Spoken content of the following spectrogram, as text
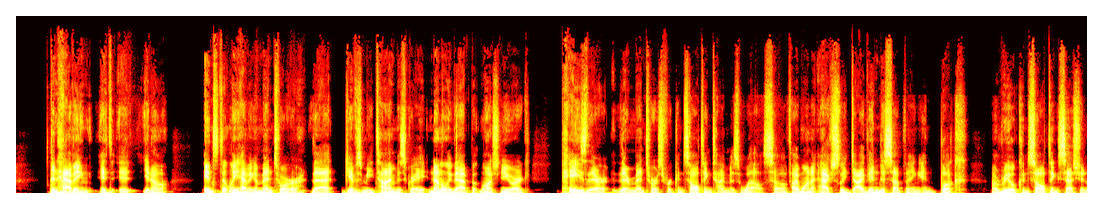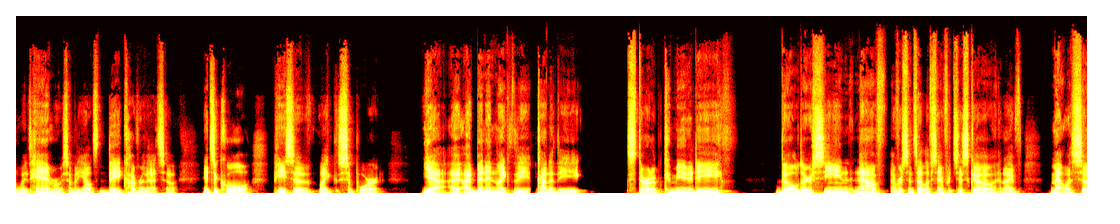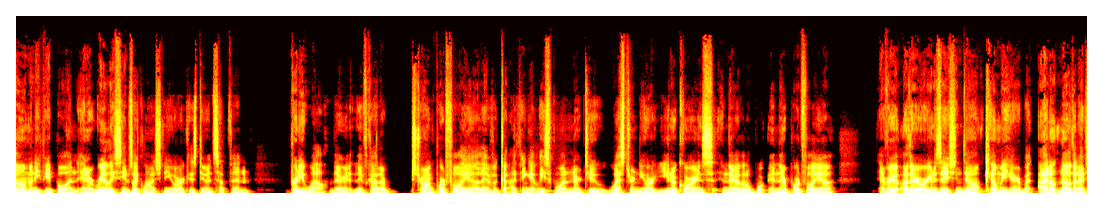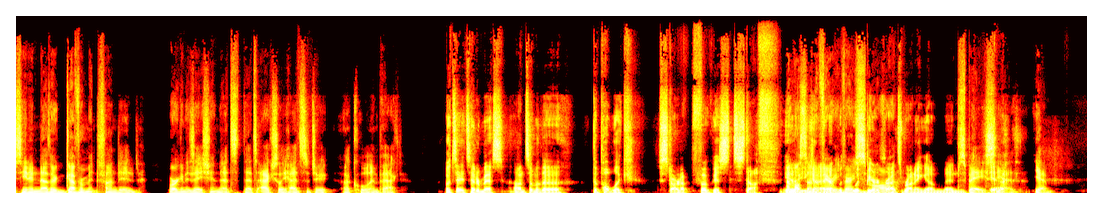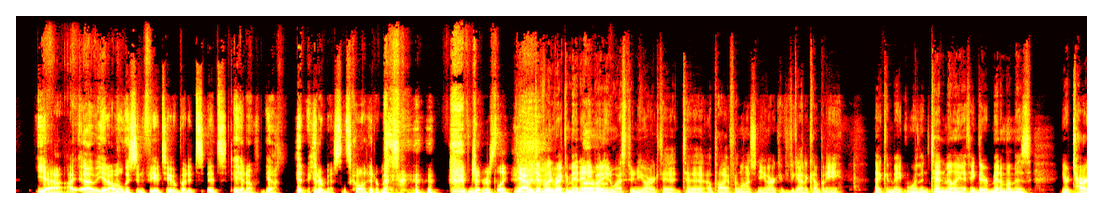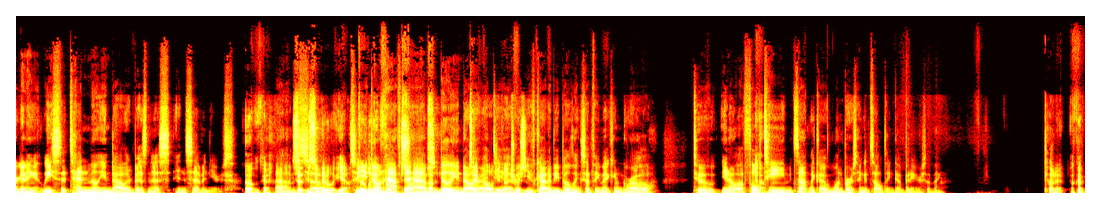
and having it, it you know instantly having a mentor that gives me time is great. Not only that, but Launch New York pays their their mentors for consulting time as well. So if I want to actually dive into something and book a real consulting session with him or with somebody else, they cover that. So it's a cool piece of like support. Yeah, I, I've been in like the kind of the startup community builder scene now ever since I left San Francisco, and I've met with so many people, and, and it really seems like Launch New York is doing something pretty well. They're they've got a strong portfolio. They have, a, I think, at least one or two Western New York unicorns in their little in their portfolio. Every other organization, don't kill me here, but I don't know that I've seen another government funded organization that's that's actually had such a, a cool impact. I would say it's hit or miss on some of the the public startup focused stuff. You I'm know, also you in a very, with, very with small bureaucrats running them and Space, yeah. yeah, yeah. Yeah, I, I, you know, I've only seen a few too, but it's it's you know, yeah, hit, hit or miss. Let's call it hit or miss, generously. Yeah, I would definitely recommend anybody in Um, Western New York to to apply for Launch New York if you've got a company that can make more than 10 million. I think their minimum is you're targeting at least a 10 million dollar business in seven years. Oh, okay. Um, So, so, they're yeah. so you don't have to have a billion dollar idea, ventures. but you've got to be building something that can grow to you know a full Yeah. team. It's not like a one person consulting company or something. Got it. Okay.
